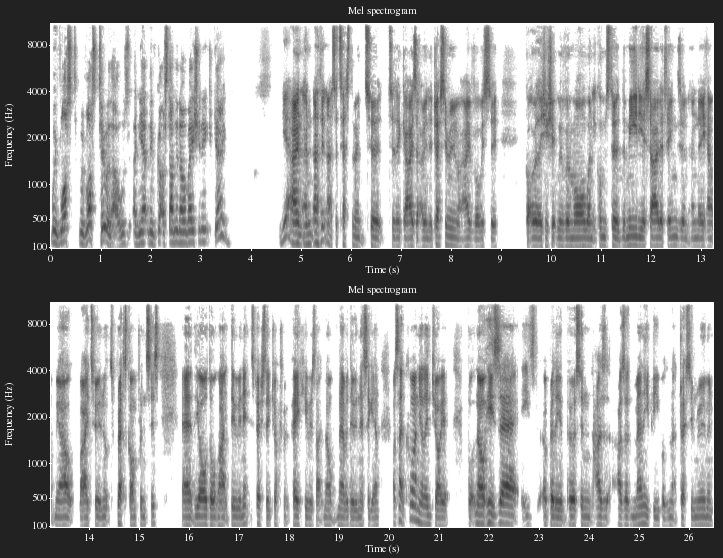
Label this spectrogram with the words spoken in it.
we've lost we've lost two of those, and yet they've got a standing ovation each game. Yeah, and, and I think that's a testament to to the guys that are in the dressing room. I've obviously got a relationship with them all when it comes to the media side of things, and, and they help me out by turning up to press conferences. Uh, they all don't like doing it, especially Josh McPake was like, "No, never doing this again." I was like, "Come on, you'll enjoy it." But no, he's uh, he's a brilliant person, as as are many people in that dressing room, and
